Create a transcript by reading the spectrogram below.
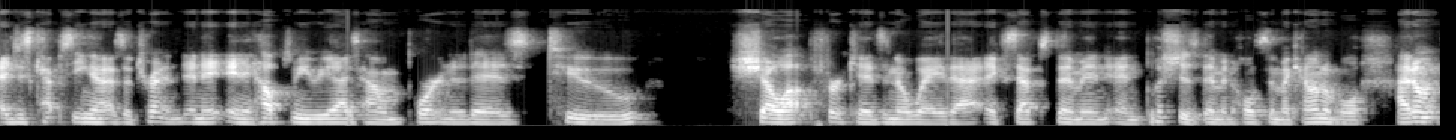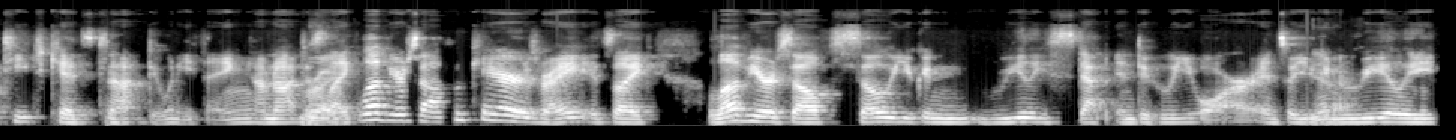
I just kept seeing that as a trend. And it, and it helped me realize how important it is to show up for kids in a way that accepts them and, and pushes them and holds them accountable. I don't teach kids to not do anything. I'm not just Right. like, love yourself, who cares, right? It's like, love yourself so you can really step into who you are. And so you Yeah. can really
